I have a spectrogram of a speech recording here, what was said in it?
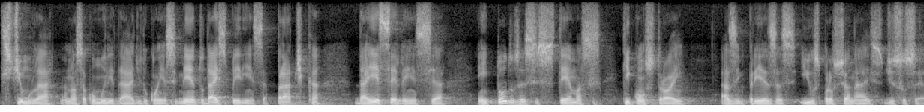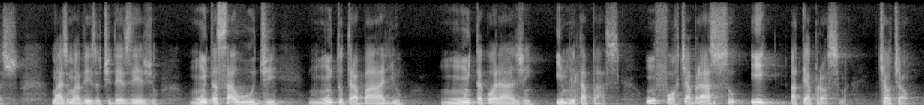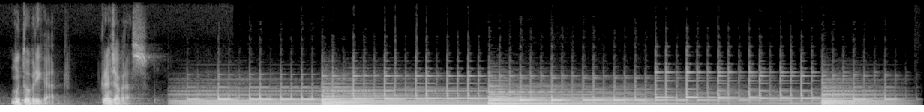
estimular a nossa comunidade do conhecimento, da experiência prática, da excelência em todos esses temas que constroem as empresas e os profissionais de sucesso. Mais uma vez eu te desejo muita saúde, muito trabalho, muita coragem e muita paz. Um forte abraço e até a próxima. Tchau, tchau. Muito obrigado. Grande abraço.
